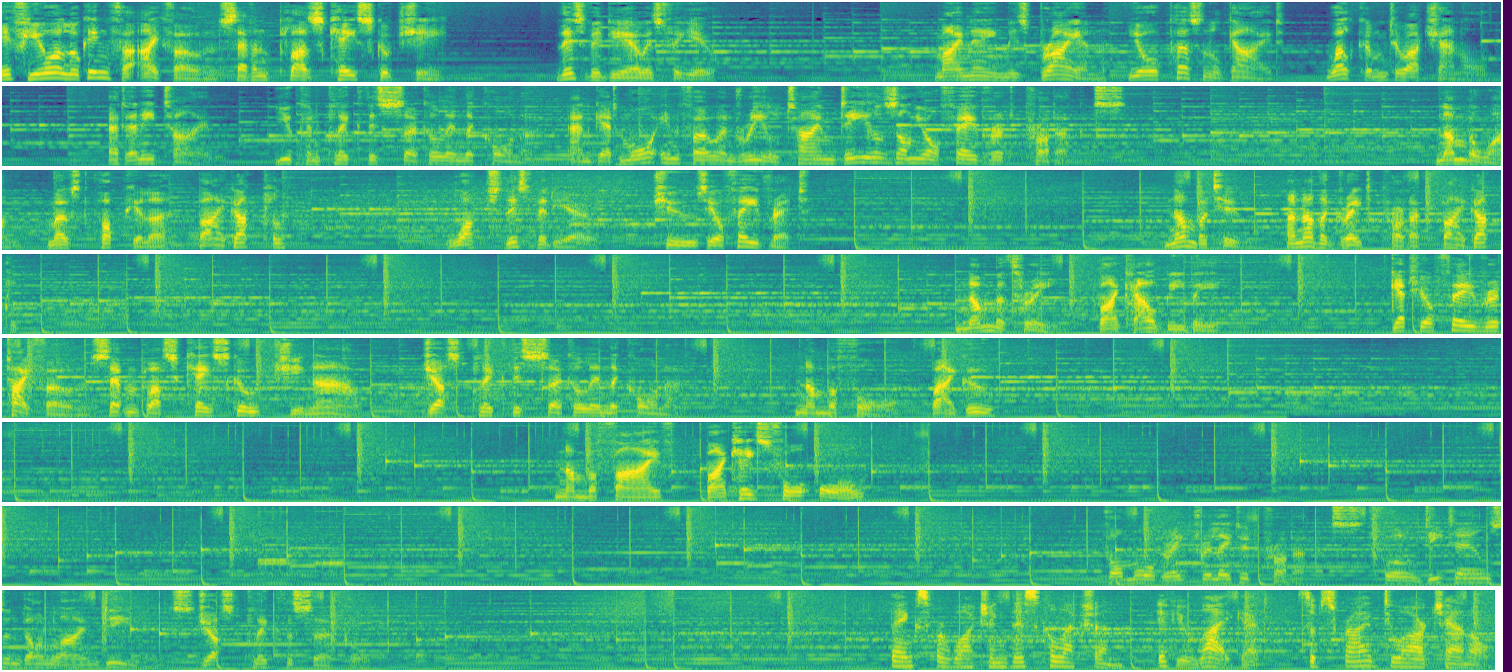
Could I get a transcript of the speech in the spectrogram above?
If you're looking for iPhone 7 Plus case Gucci, this video is for you. My name is Brian, your personal guide. Welcome to our channel. At any time, you can click this circle in the corner and get more info and real-time deals on your favorite products. Number 1, Most Popular, by GUCCL. Watch this video. Choose your favorite. Number 2, another great product by GUCCL. Number 3, by Calbeebee. Get your favorite iPhone 7 Plus case Gucci now. Just click this circle in the corner. Number 4, by Goo. Number 5, by Case for All. For more great related products, full details and online deals just click the circle. Thanks for watching this collection. If you like it, subscribe to our channel.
